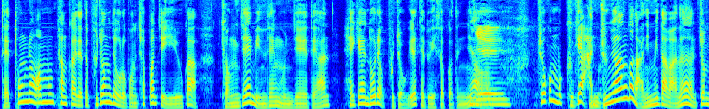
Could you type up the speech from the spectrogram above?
대통령 업무 평가에 대해서 부정적으로 보는 첫 번째 이유가 경제 민생 문제에 대한 해결 노력 부족 이렇게 돼 있었거든요. 예. 조금 뭐 그게 안 중요한 건 아닙니다만은 좀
